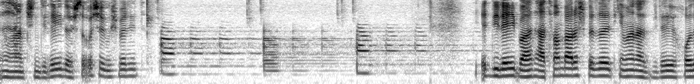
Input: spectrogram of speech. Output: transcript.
همچین delay داشته باشه. گوش بدید. یه delay باید حتما براش بذارید که من از delay خود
